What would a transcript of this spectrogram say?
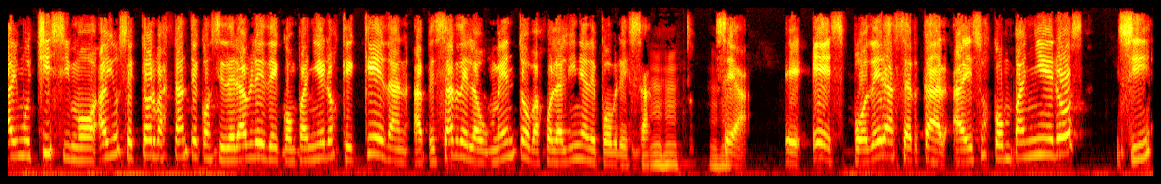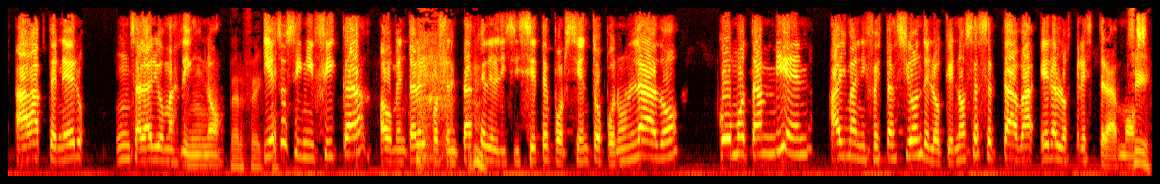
hay muchísimo, hay un sector bastante considerable de compañeros que quedan, a pesar del aumento, bajo la línea de pobreza. O sea, eh, es poder acercar a esos compañeros, ¿sí?, a obtener un salario más digno. Perfecto. Y eso significa aumentar el porcentaje del 17% por un lado, como también hay manifestación de lo que no se aceptaba, eran los tres tramos. Sí.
